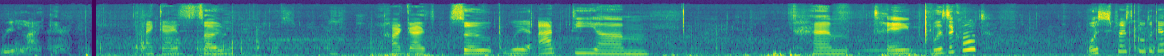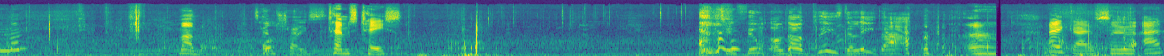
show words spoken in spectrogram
really like it. Hi guys. So hi guys. So we're at the um Tem Tem what's it called? What's this place called again, Mum? Mum. Thames Chase. Thames Chase. film. Oh no! Please delete that. Uh, hey guys. So we're at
